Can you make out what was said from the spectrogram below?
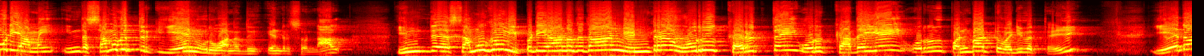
முடியாமை இந்த சமூகத்திற்கு ஏன் உருவானது என்று சொன்னால் இந்த சமூகம் இப்படியானதுதான் என்ற ஒரு கருத்தை ஒரு கதையை ஒரு பண்பாட்டு வடிவத்தை ஏதோ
